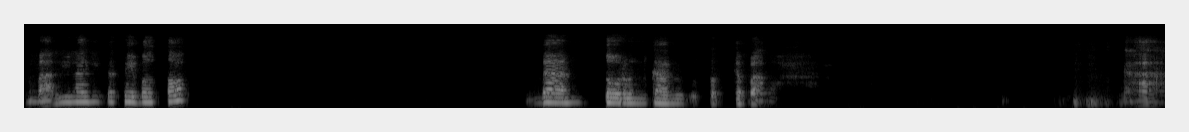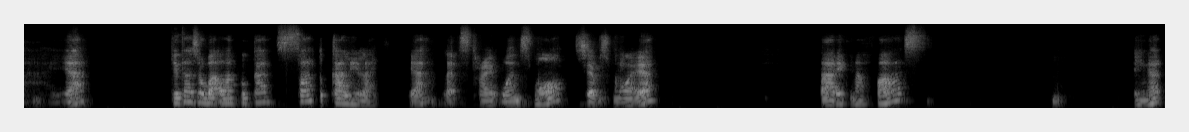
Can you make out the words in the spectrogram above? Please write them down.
Kembali lagi ke tabletop. dan turunkan lutut ke bawah. Nah, ya. Kita coba lakukan satu kali lagi ya. Let's try once more. Siap semua ya. Tarik nafas. Ingat,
